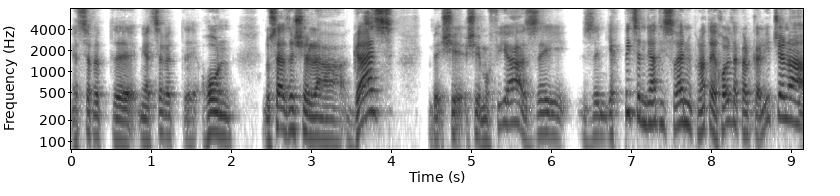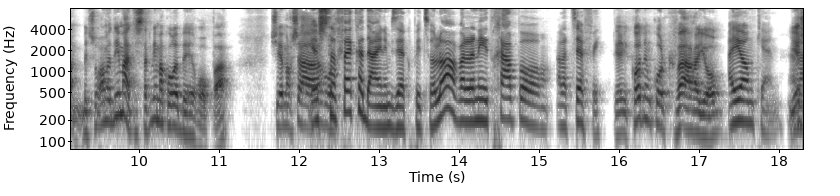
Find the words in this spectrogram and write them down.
מייצרת, אה, מייצרת אה, הון. נושא הזה של הגז, ש, שמופיע, זה, זה יקפיץ את מדינת ישראל מבחינת היכולת הכלכלית שלה בצורה מדהימה. תסתכלי מה קורה באירופה, שהם עכשיו... יש ספק עדיין אם זה יקפיץ או לא, אבל אני איתך פה על הצפי. תראי, קודם כל כבר היום, היום כן, יש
